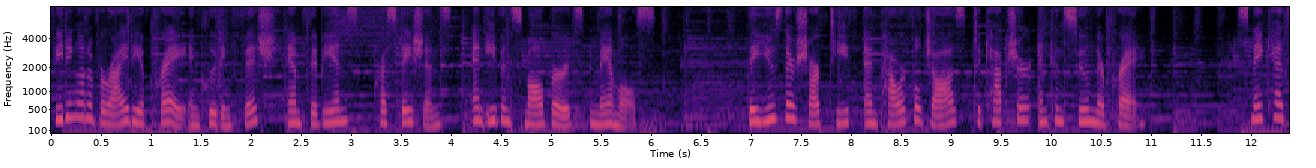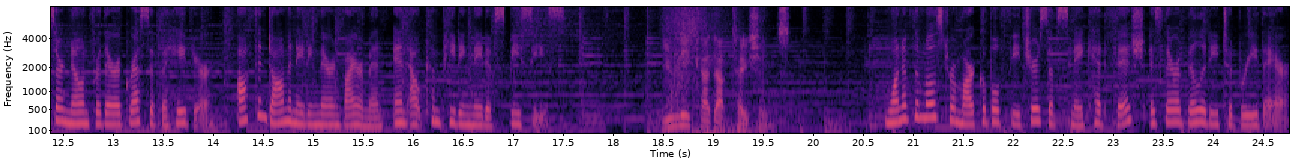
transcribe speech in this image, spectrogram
feeding on a variety of prey including fish, amphibians, crustaceans, and even small birds and mammals. They use their sharp teeth and powerful jaws to capture and consume their prey. Snakeheads are known for their aggressive behavior, often dominating their environment and outcompeting native species. Unique adaptations. One of the most remarkable features of snakehead fish is their ability to breathe air.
